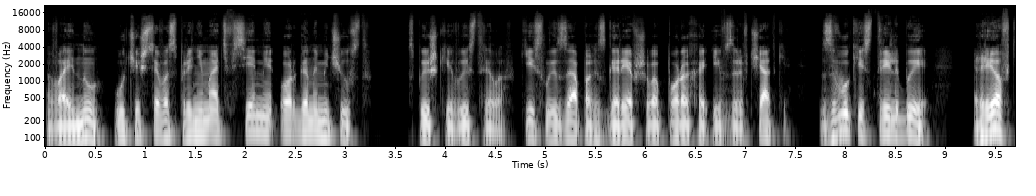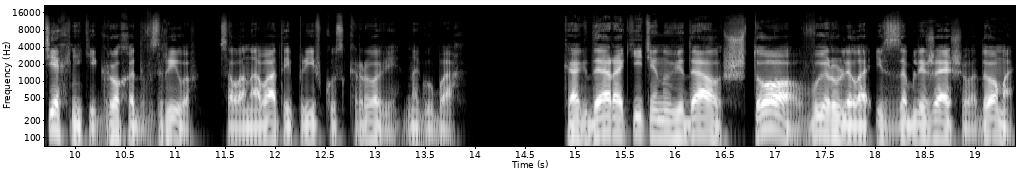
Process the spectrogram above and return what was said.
Войну учишься воспринимать всеми органами чувств. Вспышки выстрелов, кислый запах сгоревшего пороха и взрывчатки, звуки стрельбы, рев техники, грохот взрывов, солоноватый привкус крови на губах. Когда Ракитин увидал, что вырулило из-за ближайшего дома,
